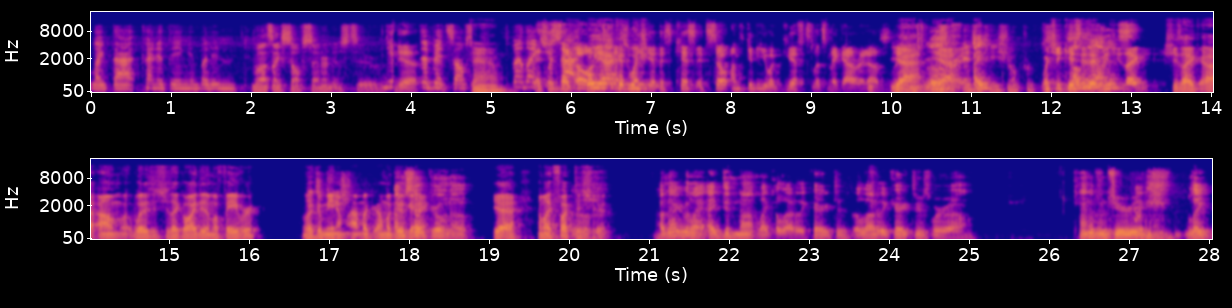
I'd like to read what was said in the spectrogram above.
like that kind of thing. But in Well, that's like self-centeredness too. yeah, Yeah. a bit self Damn. but like And with she's that, like, "Oh, Well, yeah, because when give she- you this kiss, it's so I'm giving you a gift. Let's make out right now." Like- Yeah, Ugh. yeah. For I- educational purposes. When she kisses be him, and she's like, she's like, uh, um, what is it? She's like, oh, I did him a favor. Look at me, I'm, Education. I'm a, I'm a I'm good so guy. grown up. Yeah, I'm like, fuck this Ugh. shit. I'm not gonna lie, I did not like a lot of the characters. A lot of the characters were um kind of infuriating. like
